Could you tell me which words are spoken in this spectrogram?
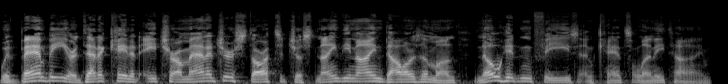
With Bambee, your dedicated HR manager starts at just $99 a month, no hidden fees, and cancel anytime.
